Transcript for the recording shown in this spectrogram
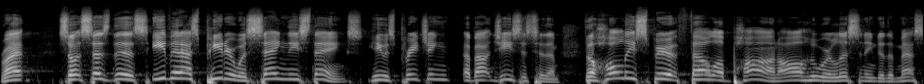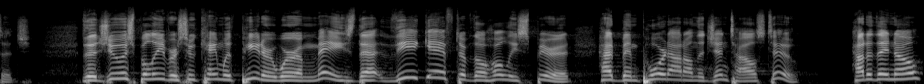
right? So it says this even as Peter was saying these things, he was preaching about Jesus to them. The Holy Spirit fell upon all who were listening to the message. The Jewish believers who came with Peter were amazed that the gift of the Holy Spirit had been poured out on the Gentiles too. How did they know?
